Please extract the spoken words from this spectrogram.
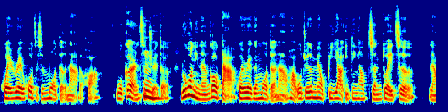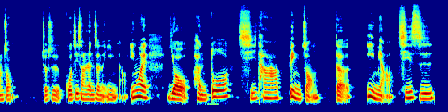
辉瑞或者是莫德纳的话，我个人是觉嗯得，如果你能够打辉瑞跟莫德纳的话，我觉得没有必要一定要针对这两种就是国际上认证的疫苗，因为有很多其他病种的疫苗其实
